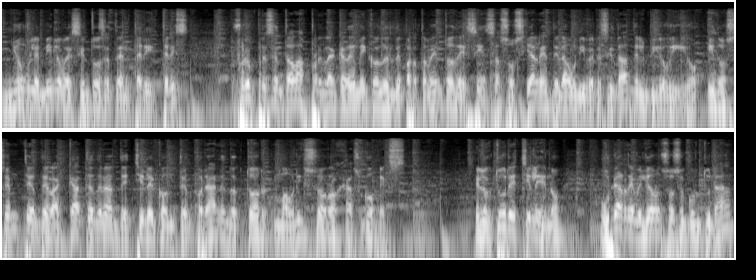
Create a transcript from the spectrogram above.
Ñuble 1973, fueron presentadas por el académico del Departamento de Ciencias Sociales de la Universidad del Biobío y docente de la Cátedra de Chile Contemporáneo, doctor Mauricio Rojas Gómez. El octubre chileno, una rebelión sociocultural,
